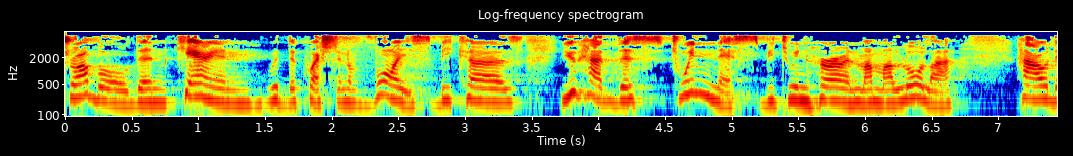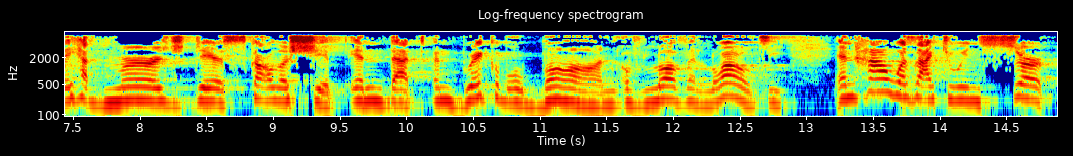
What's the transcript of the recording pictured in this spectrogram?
troubled than Karen with the question of voice because you had this twinness between her and Mama Lola, how they had merged their scholarship in that unbreakable bond of love and loyalty. And how was I to insert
